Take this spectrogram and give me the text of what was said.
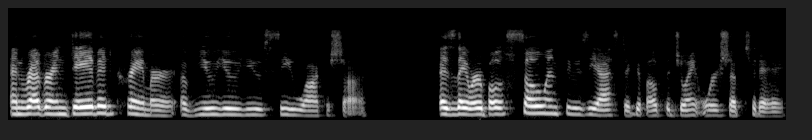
and Reverend David Kramer of UUUC Waukesha, as they were both so enthusiastic about the joint worship today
